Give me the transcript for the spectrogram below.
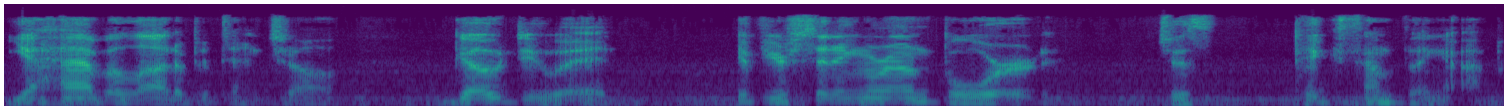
you have a lot of potential. Go do it. If you're sitting around bored just pick something up.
